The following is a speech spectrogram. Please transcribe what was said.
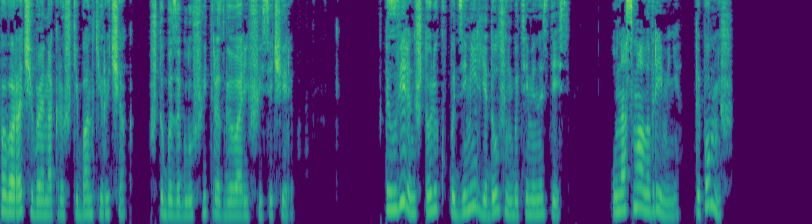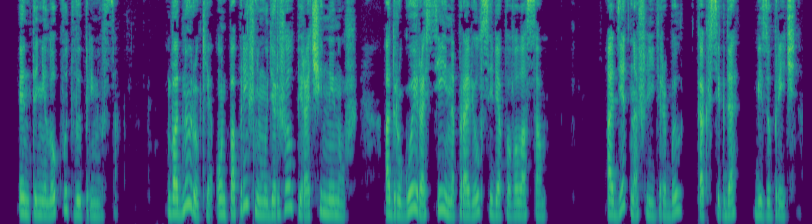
поворачивая на крышке банки рычаг, чтобы заглушить разговорившийся череп. «Ты уверен, что люк в подземелье должен быть именно здесь? У нас мало времени, ты помнишь?» Энтони Локвуд выпрямился. В одной руке он по-прежнему держал перочинный нож, а другой рассеянно провел себя по волосам. Одет наш лидер был, как всегда, безупречно.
